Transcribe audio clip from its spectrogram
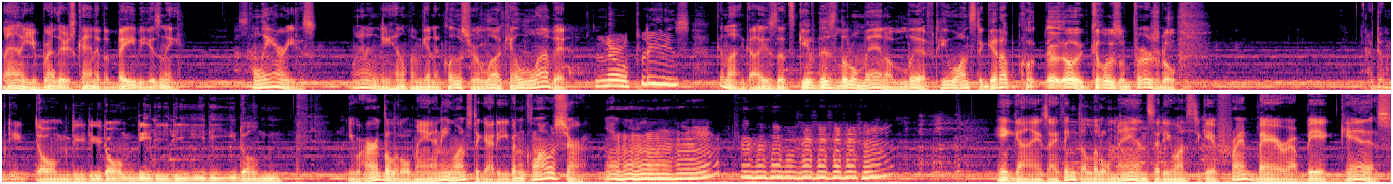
Wow, your brother's kind of a baby, isn't he? It's hilarious. Why don't we help him get a closer look? He'll love it. No, please. Come on, guys, let's give this little man a lift. He wants to get up cl- oh, uh, uh, close and personal. Dum dee dum dee dee dum dee dee dee dee dum. You heard the little man. He wants to get even closer. hey guys, I think the little man said he wants to give Fredbear a big kiss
